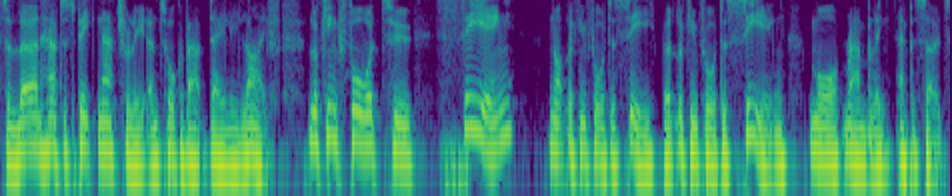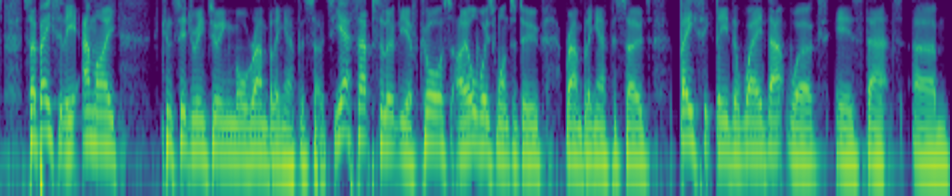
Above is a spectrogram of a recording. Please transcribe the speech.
to learn how to speak naturally and talk about daily life. Looking forward to seeing, not looking forward to see, but looking forward to seeing more rambling episodes. So basically, am I considering doing more rambling episodes? Yes, absolutely, of course. I always want to do rambling episodes. Basically, the way that works is that um,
